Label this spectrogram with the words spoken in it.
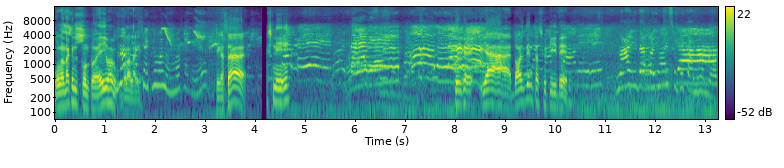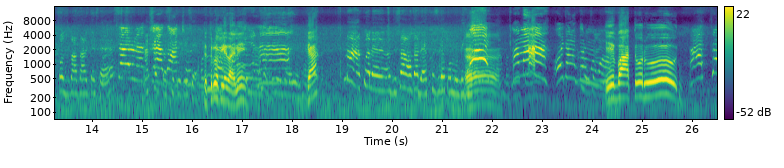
গলাটা কিন্তু টুনটুনা এইভাবে গলা লাগে ঠিক আছে আসনি ইয়া দশ দিন তো ছুটি ঈদের তো তুই রকলে যায়নি? ক্যা? হ্যাঁ। মামা ওই দাঁড়া তোর মামা। এবার তরুণ। আচ্ছা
